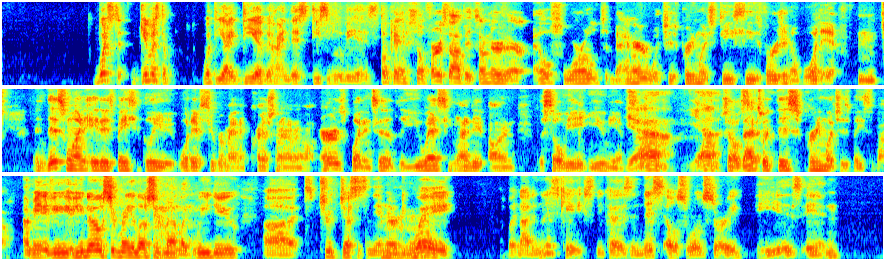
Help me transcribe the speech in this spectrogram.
what's the give us the what the idea behind this dc movie is Okay, so first off, it's under their Elseworlds banner, which is pretty much DC's version of What If. Mhm. In this one, it is basically what if Superman had crashed landed on Earth, but instead of the U.S., he landed on the Soviet Union. side. yeah yeah So that's what this pretty much is based about. i mean if you if you know superman you love superman like we do uh truth justice in the american Mhm. way but not in this case because in this elseworld story he is in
